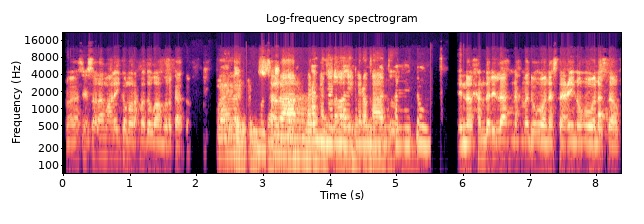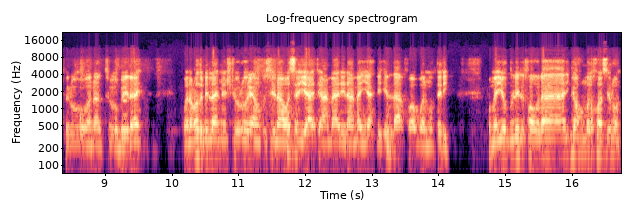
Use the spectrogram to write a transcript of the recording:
Terima kasih. Assalamualaikum warahmatullahi wabarakatuh. Waalaikumsalam warahmatullahi wabarakatuh. إن الحمد لله نحمده ونستعينه ونستغفره ونتوب إليه ونعوذ بالله من شرور أنفسنا وسيئات أعمالنا من يهده الله فهو المهتدي ومن يضلل فأولئك هم الخاسرون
